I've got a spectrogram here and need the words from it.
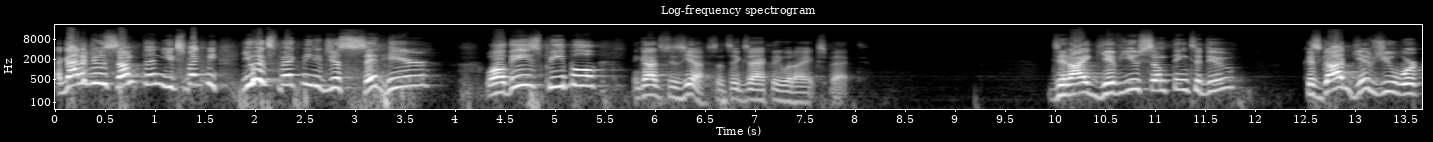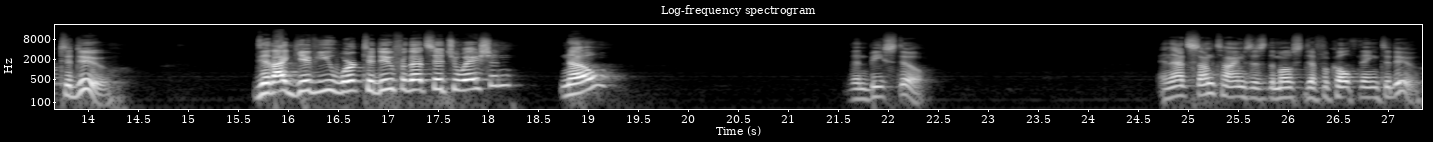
I got to do something. You expect me? You expect me to just sit here while these people? And God says, Yes, that's exactly what I expect. Did I give you something to do? Because God gives you work to do. Did I give you work to do for that situation? No? Then be still. And that sometimes is the most difficult thing to do.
